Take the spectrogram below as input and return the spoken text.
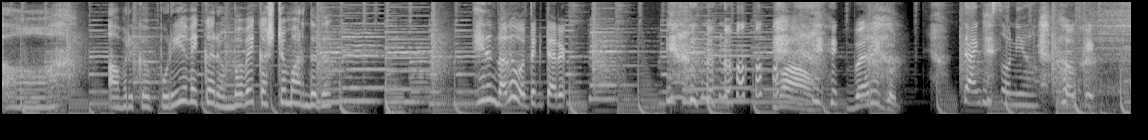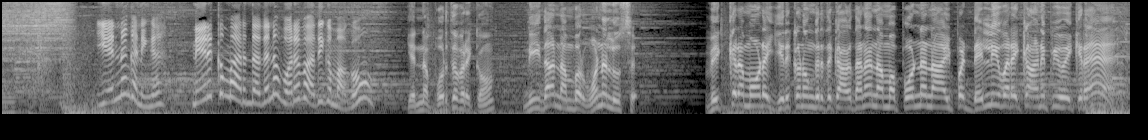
ஆ, அவருக்கு புரிய வைக்க ரொம்பவே கஷ்டமா இருந்தது. இருந்தாலும் ஒத்துக்கிட்டாரு. Wow very good thank you Sonia okay என்னங்க நீங்க? நெருக்கமா இருந்தா தானே உறவு அதிகமாகும்? என்ன பொறுத்த வரைக்கும் நீ தான் நம்பர் ஒன்னு லூசு விக்ரமோட இருக்கணுங்கிறதுக்காக தானே நம்ம பொண்ணை நான் இப்ப டெல்லி வரைக்கும் அனுப்பி வைக்கிறேன்.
